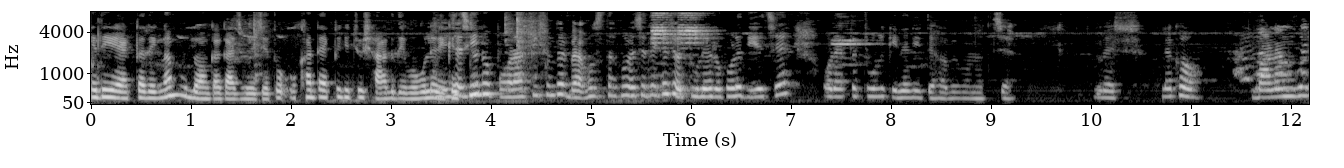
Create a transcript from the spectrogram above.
এদিকে একটা দেখলাম লঙ্কা গাছ হয়েছে। তো ওখানটা একটা কিছু শাক দেবো বলে রেখেছি। পড়া কি সুন্দর ব্যবস্থা করেছে দেখেছ? টুলের উপরে দিয়েছে ওর একটা টুল কিনে দিতে হবে মনে হচ্ছে। বেশ লেখো বানানগুলো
